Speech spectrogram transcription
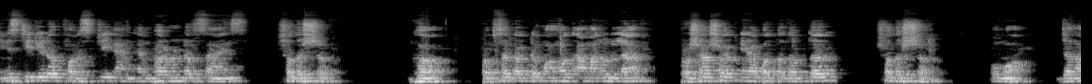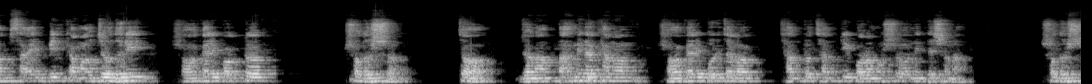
institute of forestry and environmental science সদস্য। ঘ, প্রফেসর ডক্টর মোহাম্মদ আমানুল্লাহ, প্রশাসক নিরাপত্তা দপ্তর সদস্য। উম জনাব সাইদ বিন কামাল চৌধুরী, সহকারী প্রক্টর সদস্য। চ, জনাব তাহমিদা খানম, সহকারী পরিচালক, ছাত্রছাত্রী পরামর্শ ও নির্দেশনা সদস্য।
